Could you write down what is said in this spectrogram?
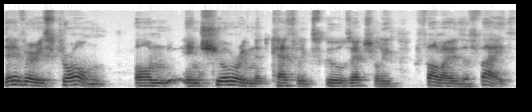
They're very strong on ensuring that Catholic schools actually follow the faith.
